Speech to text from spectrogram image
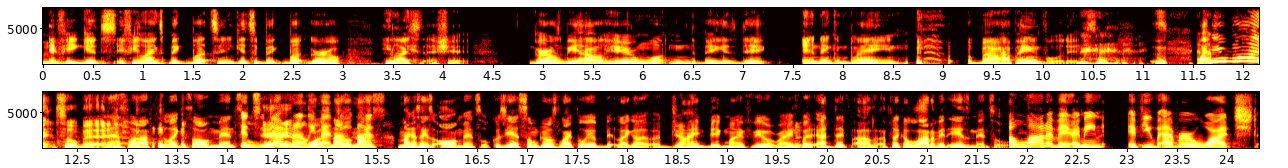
If he mm-hmm. gets if he likes big butts and he gets a big butt girl, he likes that shit. Girls be out here wanting the biggest dick and then complain about how painful it is. Why do you want it so bad? And that's why I feel like it's all mental. It's definitely Well, mental not- because I'm not gonna say it's all mental because yeah, some girls like the way a bit like a, a giant dick might feel, right? But I, def- I I feel like a lot of it is mental. a lot of it. I mean, if you've ever watched,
